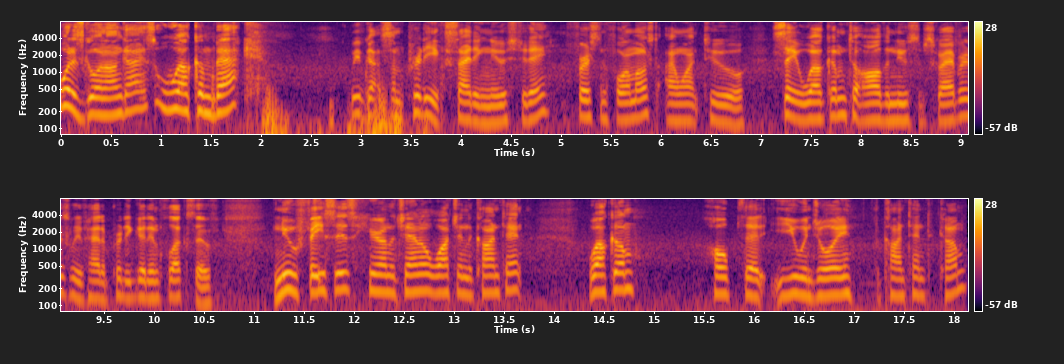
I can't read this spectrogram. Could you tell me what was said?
What is going on guys? Welcome back. We've got some pretty exciting news today. First and foremost, I want to say welcome to all the new subscribers. We've had a pretty good influx of new faces here on the channel watching the content. Welcome. Hope that you enjoy the content to come.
